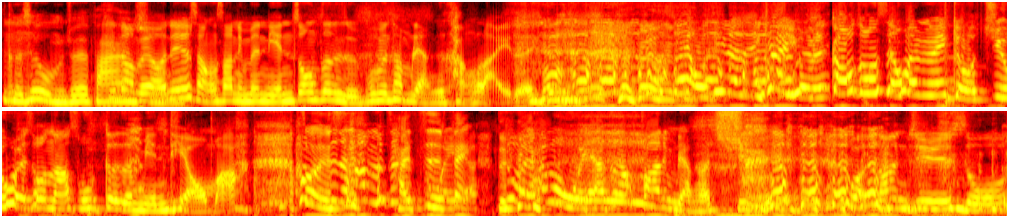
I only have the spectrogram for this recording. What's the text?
可是我们就会发现听到没有？那些厂商，你们年终增值部分他们两个扛来的。所以我听了，你看有人高中生会那边给我聚会的时候拿出各的棉条嘛，重点是他们这个还自费对他们尾牙都要发你们两个去。然后你继续说，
